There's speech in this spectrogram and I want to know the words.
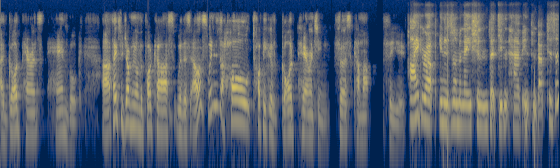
A Godparent's Handbook. Uh, thanks for jumping on the podcast with us, Alice. When did the whole topic of godparenting first come up for you? I grew up in a denomination that didn't have infant baptism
